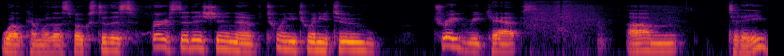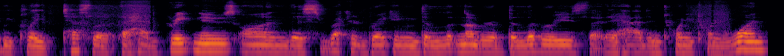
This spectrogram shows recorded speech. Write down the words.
Welcome with us, folks, to this first edition of 2022 Trade Recaps. Um, today we played Tesla that had great news on this record-breaking number of deliveries that they had in 2021.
